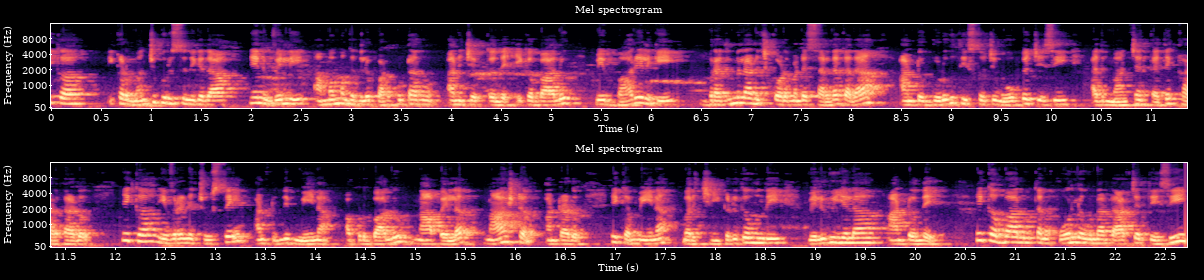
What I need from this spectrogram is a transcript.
ఇక ఇక్కడ మంచు కురుస్తుంది కదా నేను వెళ్ళి అమ్మమ్మ గదిలో పడుకుంటాను అని చెప్తుంది. ఇక బాలు మీ భార్యలకి బ్రతిమలాడించుకోవడం అంటే సరదా కదా అంటూ గొడుగు తీసుకొచ్చి ఓపెన్ చేసి అది మంచానికైతే కడతాడు. ఇక ఎవరైనా చూస్తే అంటుంది మీనా. అప్పుడు బాలు నా పిల్ల నా ఇష్టం అంటాడు. ఇక మీనా మరి చీకటిగా ఉంది వెలుగు ఎలా అంటుంది. ఇక బాలు తన ఫోన్లో ఉన్న టార్చర్ తీసి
